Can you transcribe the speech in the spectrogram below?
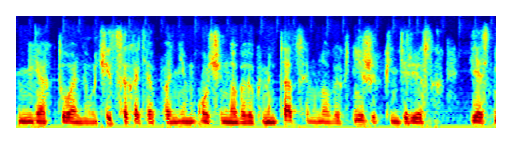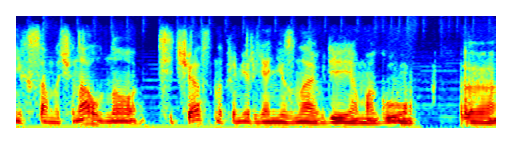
не актуально учиться, хотя по ним очень много документации, много книжек интересных. Я с них сам начинал, но сейчас, например, я не знаю, где я могу э,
